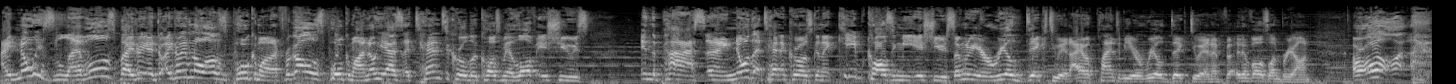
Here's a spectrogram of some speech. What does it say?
I know his levels, but I don't, I don't even know all his Pokemon. I forgot all his Pokemon. I know he has a Tentacruel that caused me a lot of issues in the past, and I know that Tentacruel is gonna keep causing me issues, so I'm gonna be a real dick to it. I have a plan to be a real dick to it, and it involves Umbreon. Or all, uh,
